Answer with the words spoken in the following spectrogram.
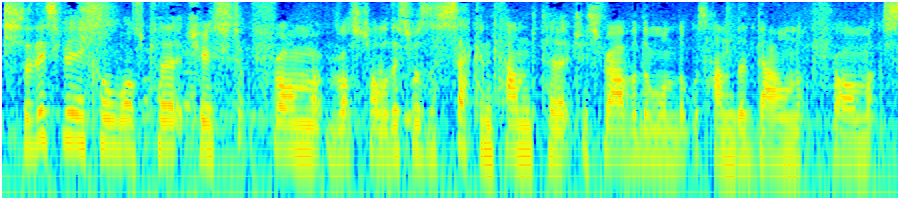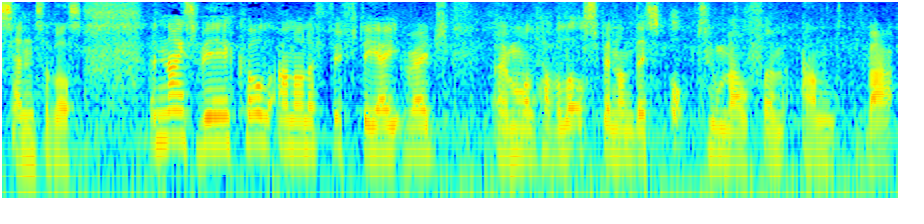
So this vehicle was purchased from Ross Travel. This was a second-hand purchase rather than one that was handed down from Centrebus. A nice vehicle and on a 58 reg and we'll have a little spin on this up to Meltham and back.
